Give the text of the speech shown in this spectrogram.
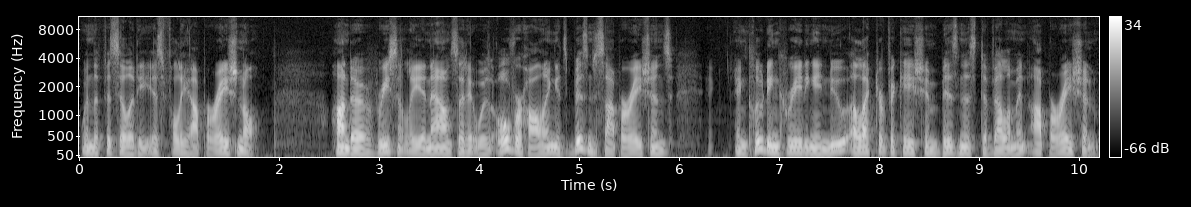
when the facility is fully operational. Honda recently announced that it was overhauling its business operations, including creating a new electrification business development operation.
